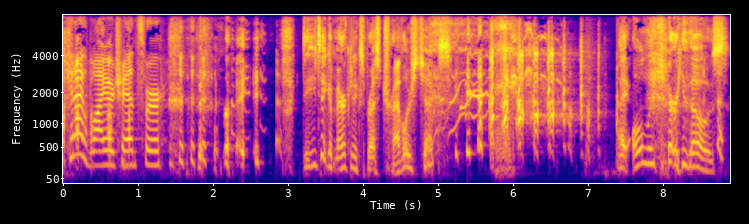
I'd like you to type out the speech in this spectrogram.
Can I wire transfer? right. Do you take American Express traveler's checks? I only carry those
